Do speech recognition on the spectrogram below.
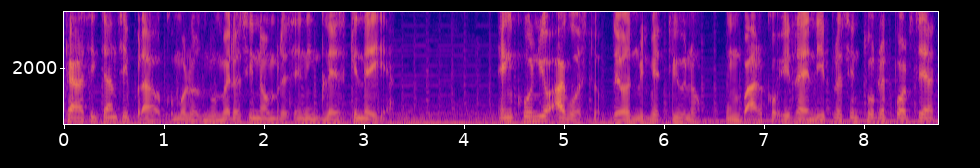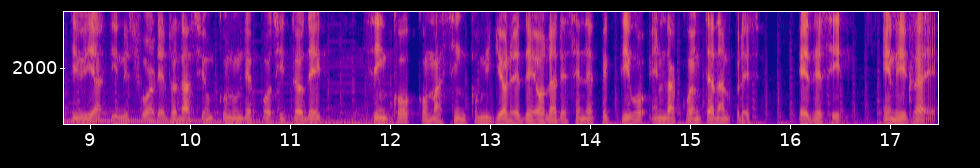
casi tan cifrado como los números y nombres en inglés que leía. En junio-agosto de 2021, un barco israelí presentó un reporte de actividad inusual en relación con un depósito de 5,5 millones de dólares en efectivo en la cuenta de la empresa, es decir, en Israel.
